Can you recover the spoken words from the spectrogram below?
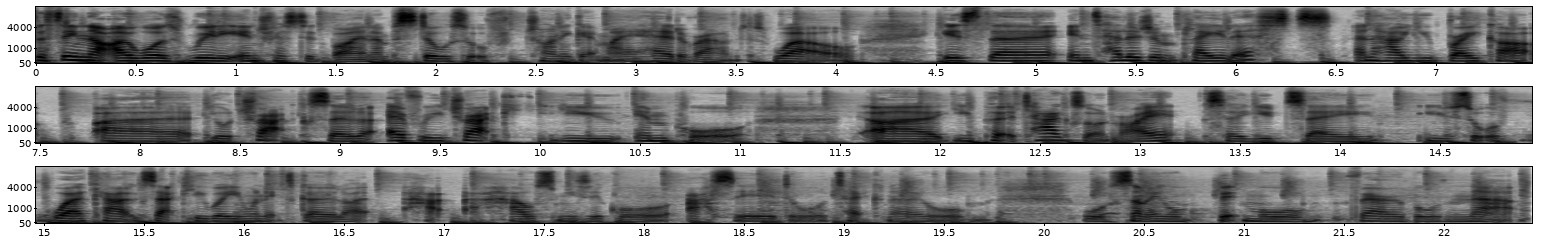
the thing that I was really interested by, and I'm still sort of trying to get my head around as well, is the intelligent playlists and how you break up uh, your tracks. So that every track you import. Uh, you put tags on, right? So you'd say you sort of work out exactly where you want it to go, like ha- house music or acid or techno or or something a bit more variable than that.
